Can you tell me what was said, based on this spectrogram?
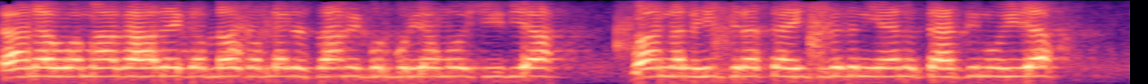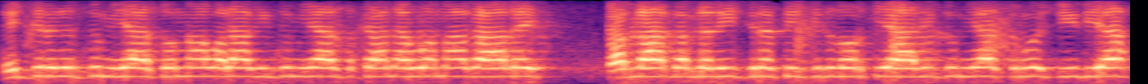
Kana huwa maagahaaday gablahu gabla alislaami burburiya mooshiidiya? Waana alhijrata hijrada niyana tahdimu hiya hijrada dumyaas ma walaagi dumyaas kana huwa ma agaaday qablaha qabla alhijrati hijrada horti hadi dumyaas mooshidiya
